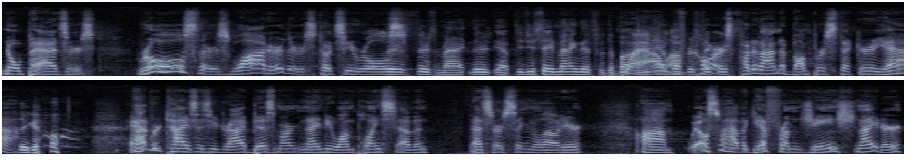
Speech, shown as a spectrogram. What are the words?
notepads, there's rolls, there's water, there's Tootsie Rolls. There's, there's, mag- there's yeah. Did you say magnets with the bu- well, bumper of course. stickers? Put it on the bumper sticker, yeah. There you go. Advertise as you drive Bismarck 91.7. That's our signal out here. Um, we also have a gift from Jane Schneider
